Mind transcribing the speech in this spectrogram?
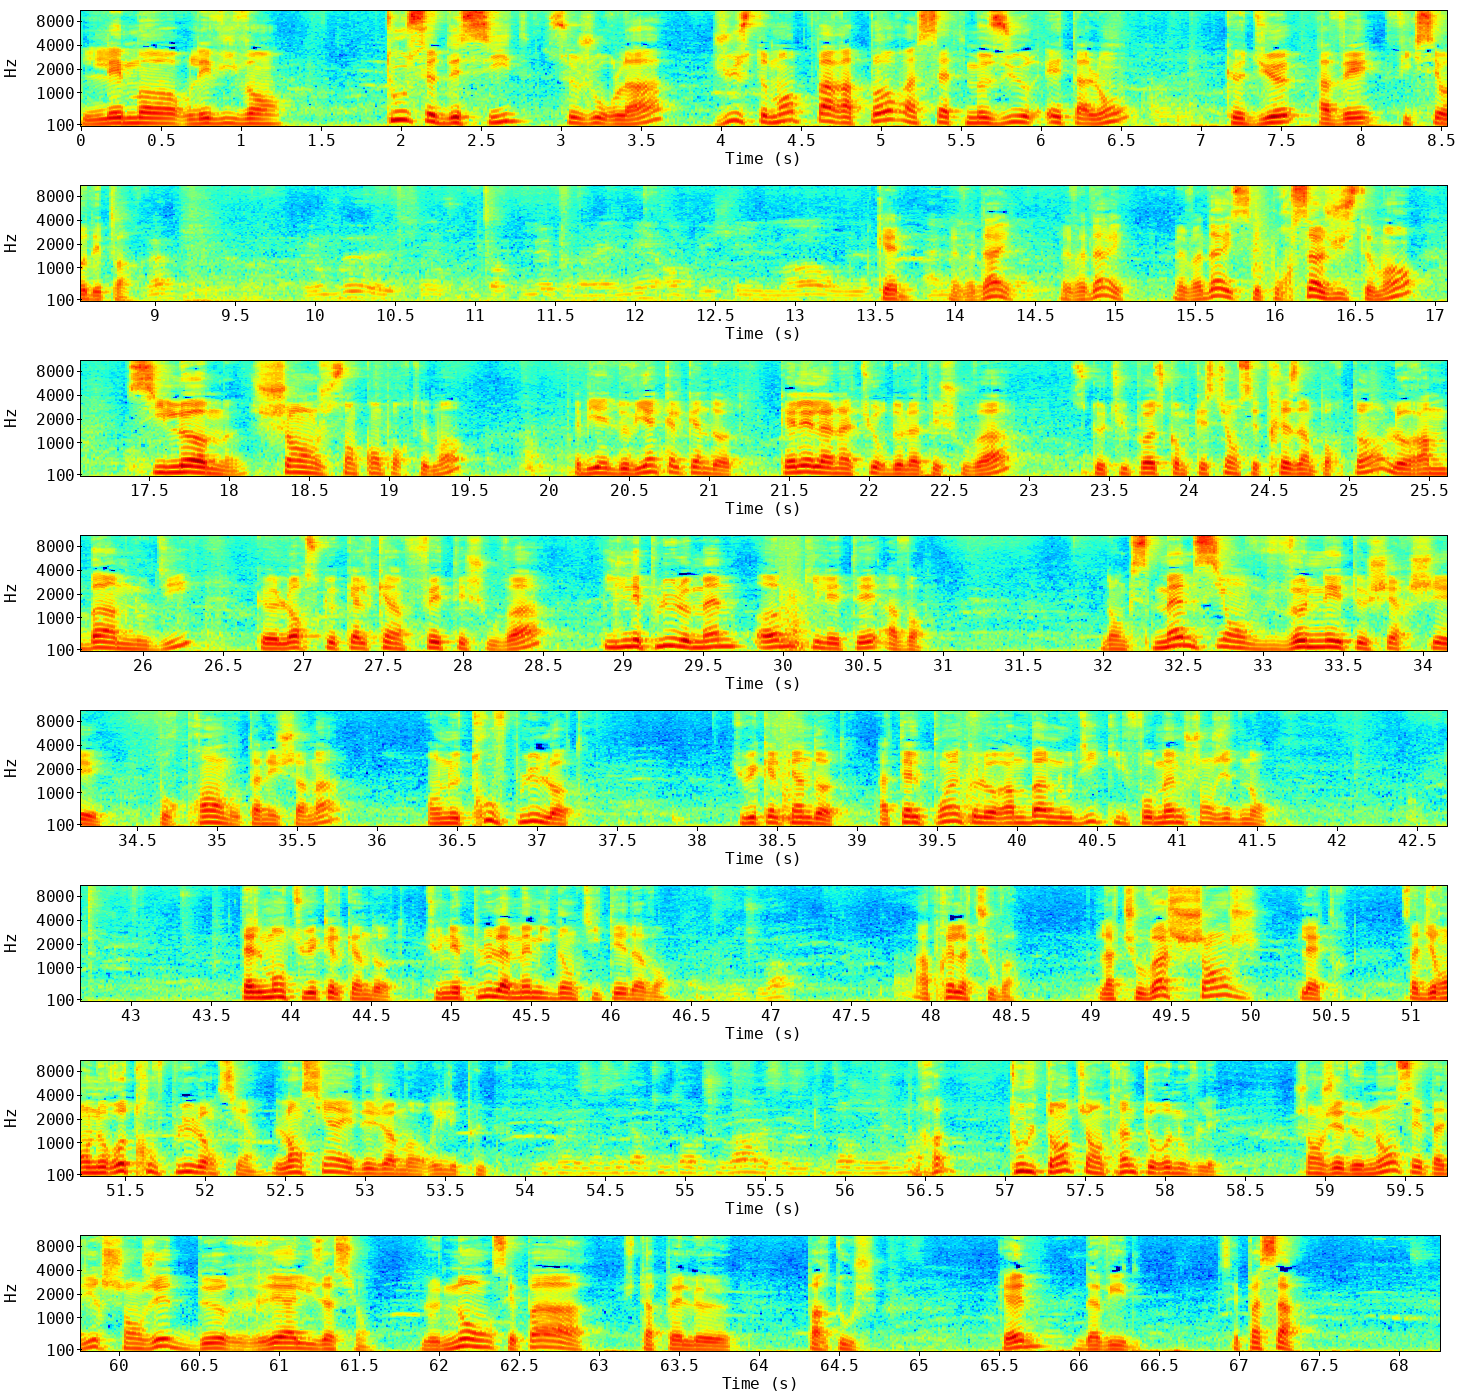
les morts, les vivants, tout se décide ce jour-là, justement par rapport à cette mesure étalon que Dieu avait fixée au départ. Ken, c'est pour ça justement, si l'homme change son comportement, eh bien il devient quelqu'un d'autre. Quelle est la nature de la teshuva? Ce que tu poses comme question, c'est très important. Le Rambam nous dit que lorsque quelqu'un fait teshuva, il n'est plus le même homme qu'il était avant. Donc même si on venait te chercher pour prendre ta neshama, on ne trouve plus l'autre. Tu es quelqu'un d'autre. À tel point que le Rambam nous dit qu'il faut même changer de nom. Tellement tu es quelqu'un d'autre. Tu n'es plus la même identité d'avant. Après la tchouva. La tchouva change l'être. C'est-à-dire on ne retrouve plus l'ancien. L'ancien est déjà mort, il est plus. Tout le temps, tu es en train de te renouveler. Changer de nom, c'est-à-dire changer de réalisation. Le nom, c'est pas je t'appelle euh, Partouche. Ken David. C'est pas ça.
